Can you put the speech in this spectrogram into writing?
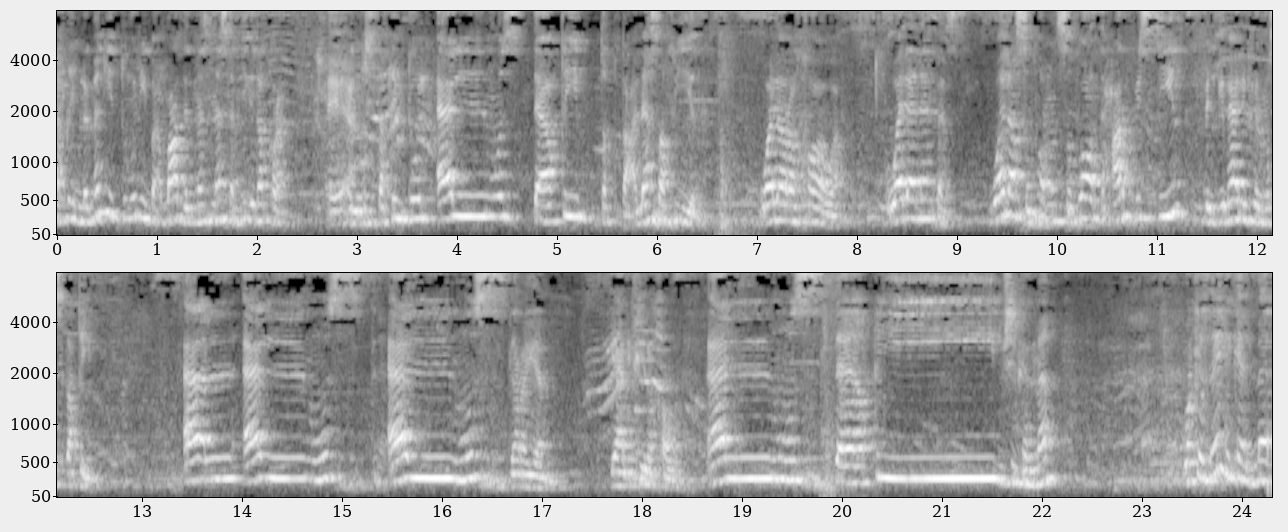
المستقيم لما أجي تقولي بقى بعض الناس ناس تيجي تقرأ آه، المستقيم تقول المستقيم تقطع لا صفير ولا رخاوة ولا نفس ولا صفة من صفات حرف السين بتجيبها لي في المستقيم. ال المست المس جريان يعني في رخاوة. المستقيم. مش الكلمات وكذلك المد.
